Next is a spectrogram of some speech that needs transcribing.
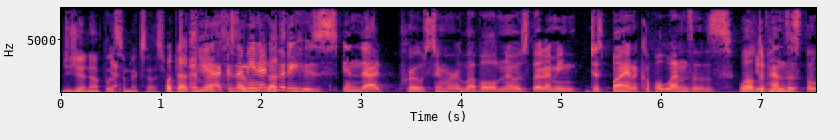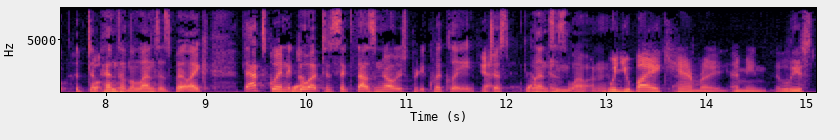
gin up with some accessories? But that's Yeah, because I mean, anybody who's in that prosumer level knows that. I mean, just buying a couple lenses. Well, it depends as the it depends on the lenses, but like that's going to go up to six thousand dollars pretty quickly. Yeah. Just Yeah. lenses And alone. When you buy a camera, I mean, at least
